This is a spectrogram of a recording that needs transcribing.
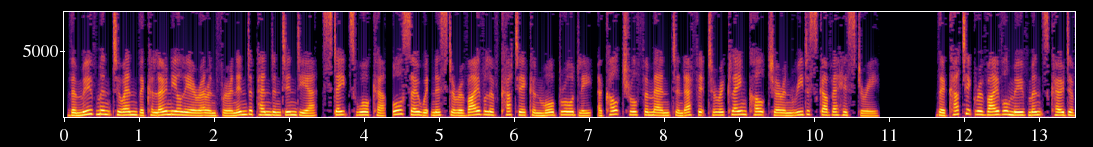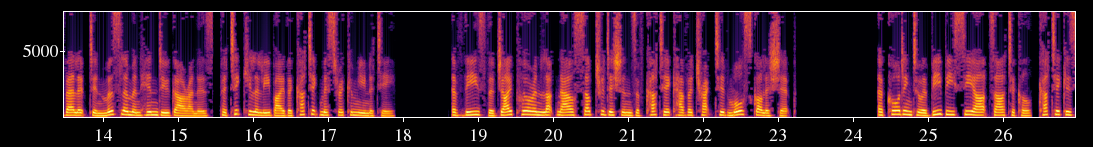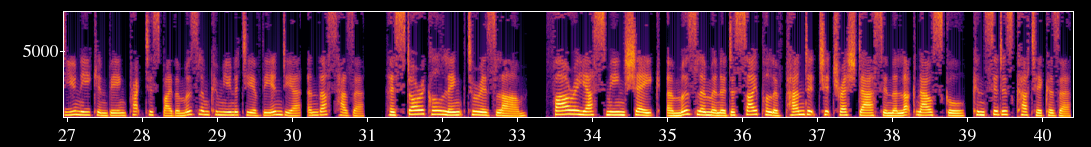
The movement to end the colonial era and for an independent India, states Walker, also witnessed a revival of Kathak and more broadly, a cultural ferment and effort to reclaim culture and rediscover history. The Kathak revival movements co-developed in Muslim and Hindu Gharanas, particularly by the Kathak Misra community. Of these the Jaipur and Lucknow sub-traditions of Kathak have attracted more scholarship. According to a BBC Arts article, Kathak is unique in being practiced by the Muslim community of the India, and thus has a historical link to Islam. Farah Yasmin Sheikh, a Muslim and a disciple of Pandit Chitresh Das in the Lucknow school, considers Kathak as a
